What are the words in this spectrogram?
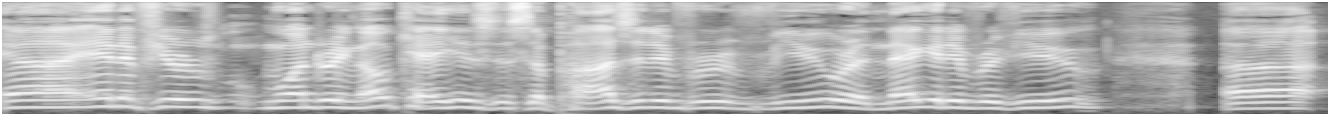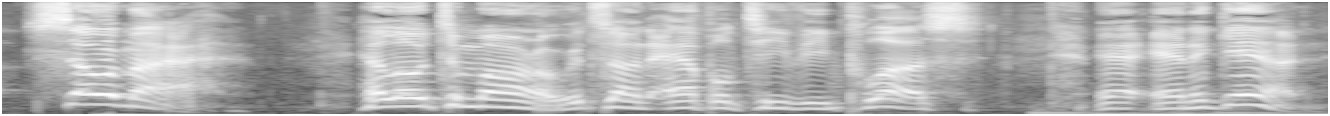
Uh, and if you're wondering, okay, is this a positive review or a negative review? Uh, so am I. Hello Tomorrow. It's on Apple TV Plus. And again,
